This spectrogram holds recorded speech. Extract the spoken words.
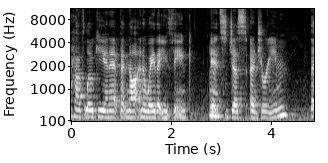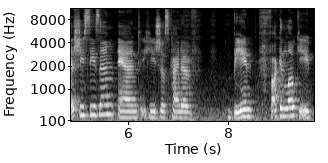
have Loki in it, but not in a way that you think. It's just a dream that she sees him, and he's just kind of being fucking Loki.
